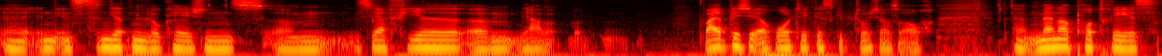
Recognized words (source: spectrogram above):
äh, in inszenierten Locations, ähm, sehr viel ähm, ja, weibliche Erotik. Es gibt durchaus auch äh, Männerporträts,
